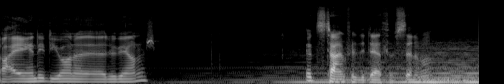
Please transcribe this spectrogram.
Andy, do you want to do the honors? It's time for the death of cinema.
